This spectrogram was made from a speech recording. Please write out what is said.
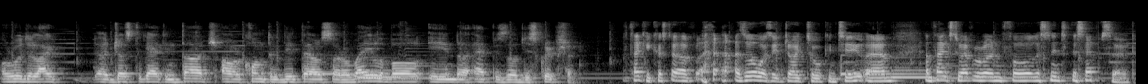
or would you like uh, just to get in touch, our contact details are available in the episode description. Thank you, Kosta. I've, as always, enjoyed talking to you. Um, and thanks to everyone for listening to this episode.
